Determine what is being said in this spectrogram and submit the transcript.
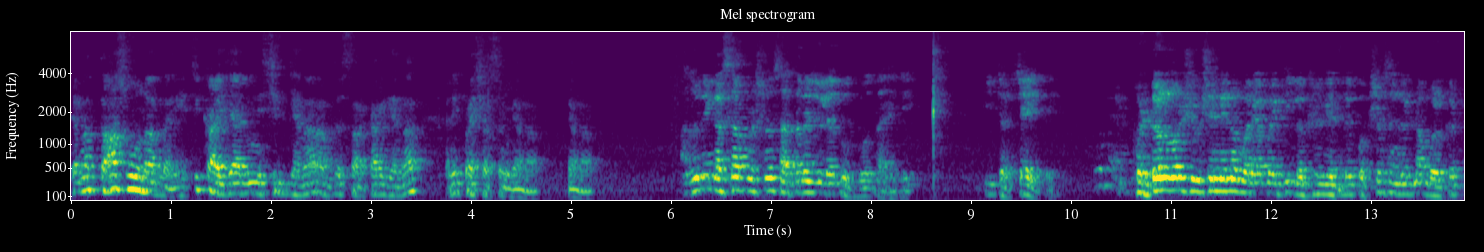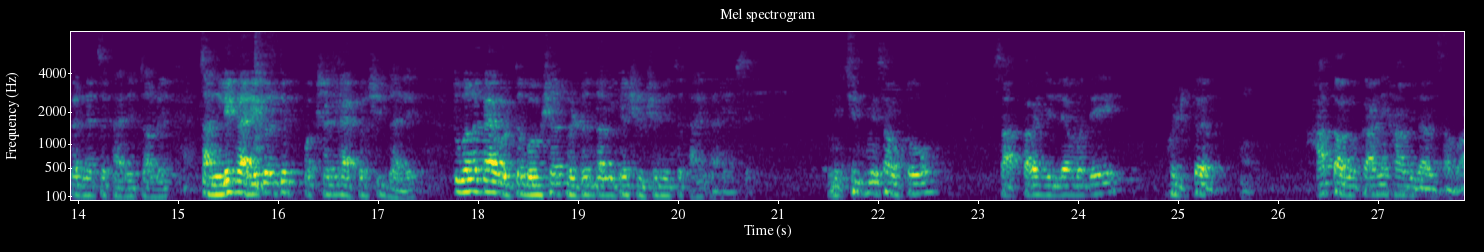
त्यांना त्रास होणार नाही याची काळजी आम्ही निश्चित घेणार आमचं सरकार घेणार आणि प्रशासन घेणार घेणार. अजून एक असा प्रश्न सातारा जिल्ह्यात उद्भवत आहे जी की चर्चा येते. फलटणवर शिवसेनेनं बऱ्यापैकी लक्ष घेतले पक्ष संघटना बळकट करण्याचं कार्य चालू आहे. चांगले कार्यकर्ते पक्षाकडे आकर्षित झाले तुम्हाला काय वाटतं? भविष्यात फलटण तालुक्यात शिवसेनेचं काय कार्य असेल? निश्चित मी सांगतो सातारा जिल्ह्यामध्ये फलटण हा. तालुका आणि हा विधानसभा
